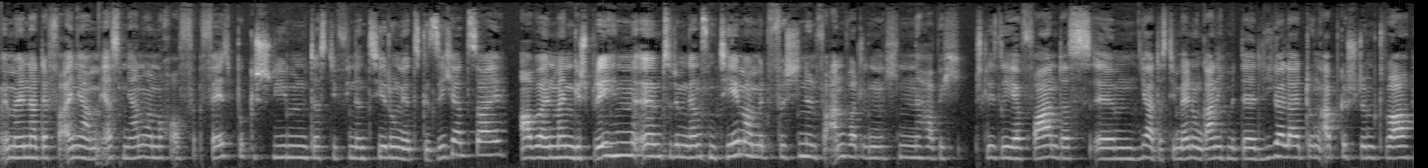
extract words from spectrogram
Immerhin hat der Verein ja am 1. Januar noch auf Facebook geschrieben, dass die Finanzierung jetzt gesichert sei. Aber in meinen Gesprächen äh, zu dem ganzen Thema mit verschiedenen Verantwortlichen habe ich schließlich erfahren, dass, ähm, ja, dass die Meldung gar nicht mit der Ligaleitung abgestimmt war.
